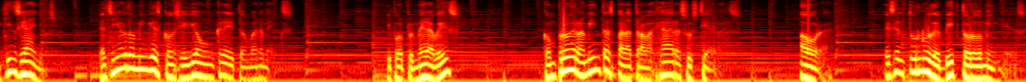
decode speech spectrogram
15 años, el señor Domínguez consiguió un crédito en Banamex. Y por primera vez, compró herramientas para trabajar sus tierras. Ahora, es el turno de Víctor Domínguez,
